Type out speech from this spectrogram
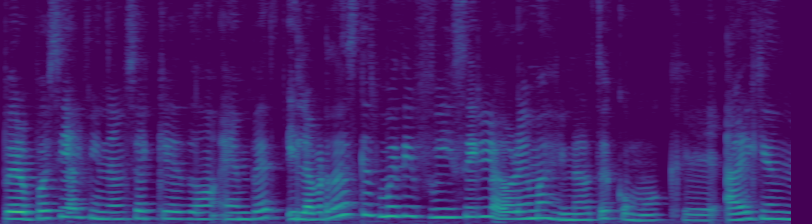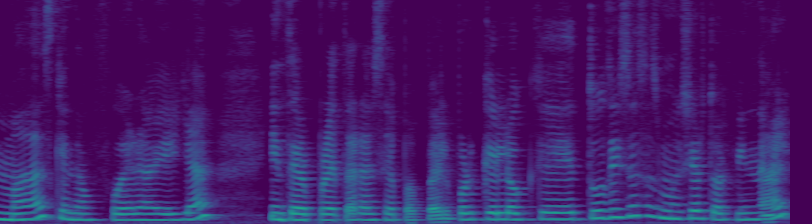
Pero pues sí, al final se quedó en Beth. Y la verdad es que es muy difícil ahora imaginarte como que alguien más que no fuera ella interpretara ese papel. Porque lo que tú dices es muy cierto. Al final,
